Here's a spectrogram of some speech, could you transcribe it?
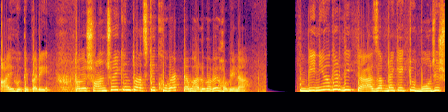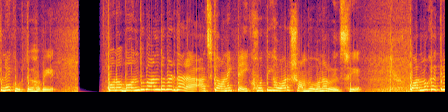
আয় হতে পারে। তবে সঞ্চয় কিন্তু আজকে খুব একটা ভালোভাবে হবে না। বিনিয়োগের দিকটা আজ আপনাকে একটু বুঝে শুনে করতে হবে। কোনো বন্ধু বান্ধবের দ্বারা আজকে অনেকটাই ক্ষতি হওয়ার সম্ভাবনা রয়েছে। কর্মক্ষেত্রে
